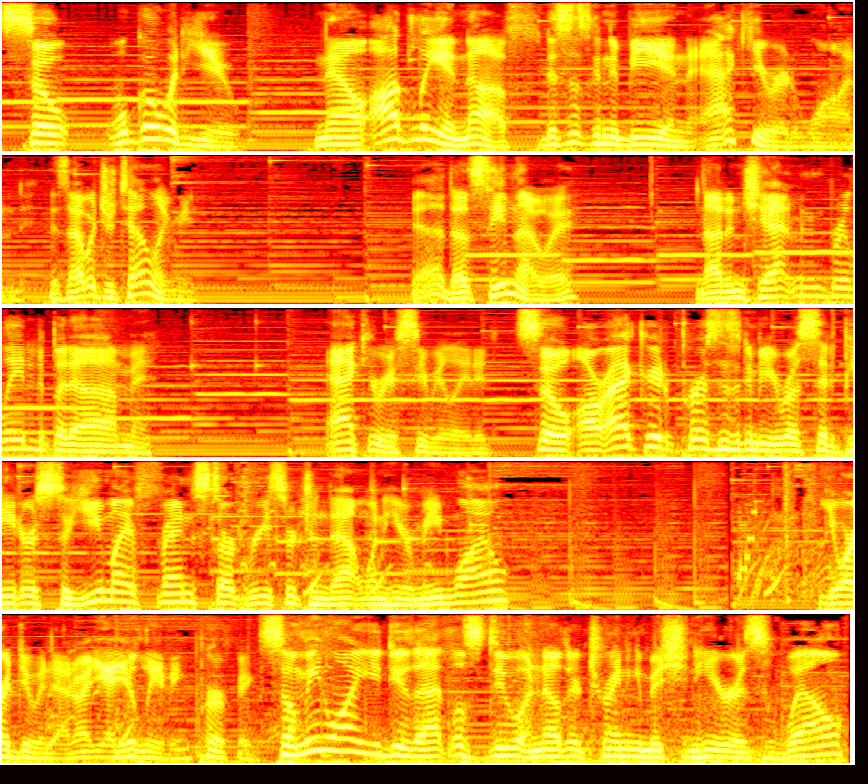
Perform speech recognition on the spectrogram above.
So, we'll go with you. Now, oddly enough, this is going to be an accurate wand. Is that what you're telling me? Yeah, it does seem that way. Not enchantment related, but um, accuracy related. So our accurate person is going to be Rusted Peter, so you, my friend, start researching that one here meanwhile. You are doing that, right? Yeah, you're leaving. Perfect. So meanwhile you do that, let's do another training mission here as well.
